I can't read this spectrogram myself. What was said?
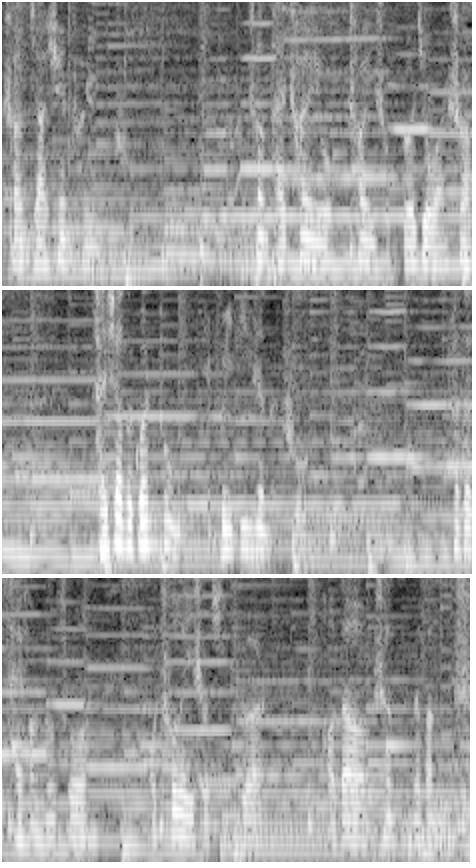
商家宣传演出。上台唱一唱一首歌就完事儿，台下的观众也不一定认得出。他在采访中说：“我出了一首新歌，跑到上腾的办公室，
